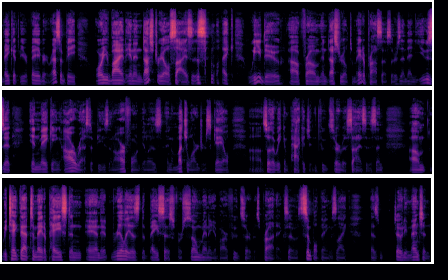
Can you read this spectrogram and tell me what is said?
make it for your favorite recipe, or you buy it in industrial sizes like we do uh, from industrial tomato processors and then use it in making our recipes and our formulas in a much larger scale uh, so that we can package it in food service sizes. And um, we take that tomato paste and, and it really is the basis for so many of our food service products. So simple things like, as Jodi mentioned,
